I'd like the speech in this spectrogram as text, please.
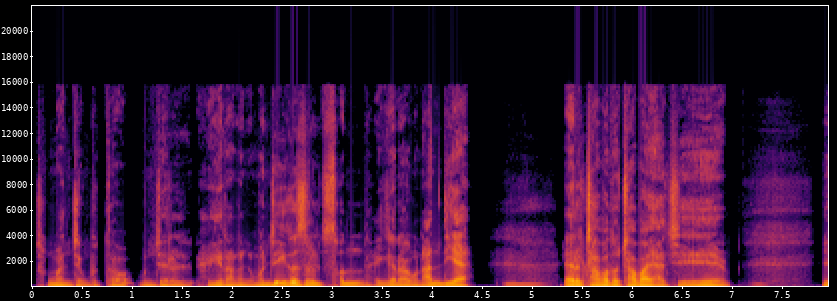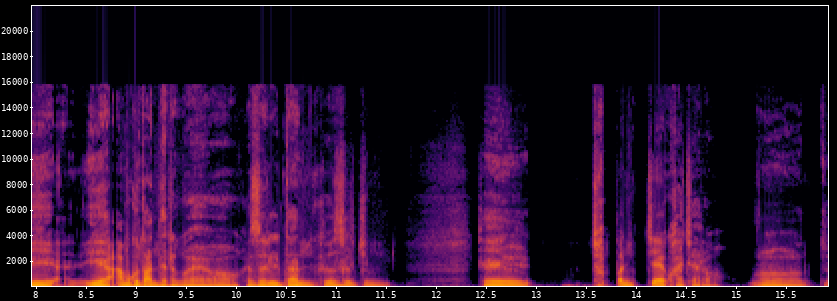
청만증부터 문제를 해결하는 거 먼저 이것을 선 해결하고 난 뒤에 음. 애를 잡아도 잡아야지 이, 이 아무것도 안 되는 거예요. 그래서 일단 그것을 좀 제일 첫 번째 과제로 어, 두,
